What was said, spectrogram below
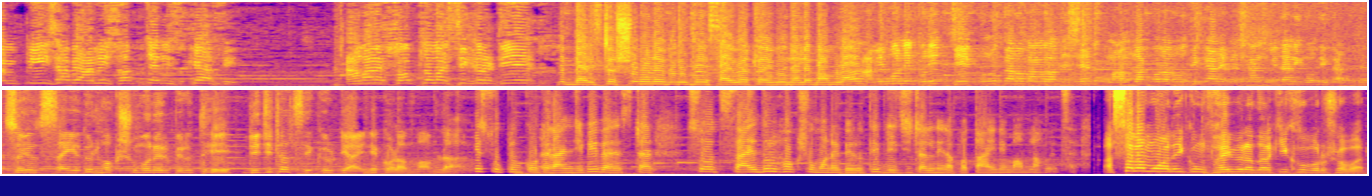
এমপি হিসাবে আমি সবচেয়ে রিস্কে আছি। আমার সবসময় সিকিউরিটি ব্যারিস্টার সুমনের বিরুদ্ধে সাইবার ট্রাইব্যুনালে মামলা? আমি মনে করি যে কোনো কারও বাংলাদেশের মামলা করার অধিকার এটা সাংবিধানিক অধিকার। সৈয়দ সাইয়দুল হক সুমনের বিরুদ্ধে ডিজিটাল সিকিউরিটি আইনে করা মামলা। সুপ্রিম কোর্টের আইনজীবী ব্যারিস্টার সৈয়দ সাইদুল হক সুমনের বিরুদ্ধে ডিজিটাল নিরাপত্তা আইনে মামলা হয়েছে। আসসালামু আলাইকুম ভাই ব্রাদার কি খবর সবার?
